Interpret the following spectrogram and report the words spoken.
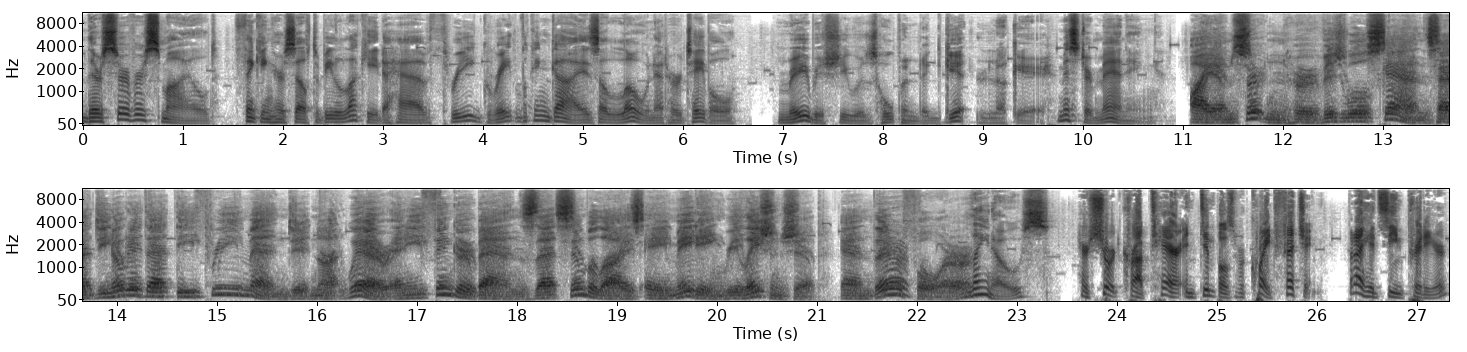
Their server smiled, thinking herself to be lucky to have three great looking guys alone at her table. Maybe she was hoping to get lucky. Mr. Manning, I am certain her visual scans had denoted that the three men did not wear any finger bands that symbolize a mating relationship, and therefore. Lanos, Her short cropped hair and dimples were quite fetching, but I had seen prettier.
